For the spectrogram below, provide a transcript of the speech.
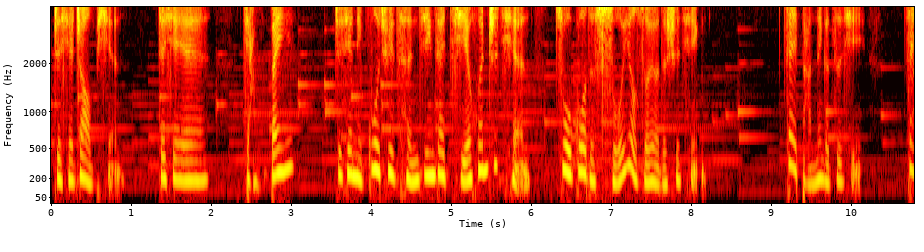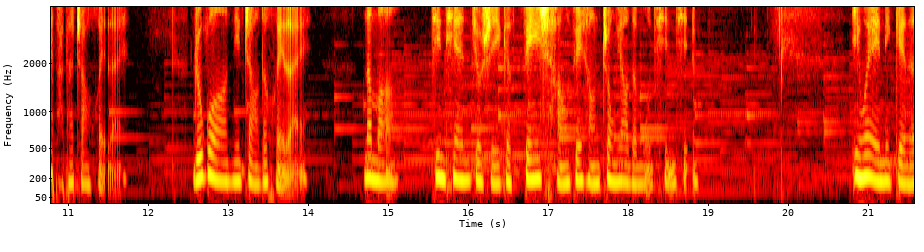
这些照片、这些奖杯、这些你过去曾经在结婚之前做过的所有所有的事情，再把那个自己再把它找回来。如果你找得回来，那么。今天就是一个非常非常重要的母亲节，因为你给了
